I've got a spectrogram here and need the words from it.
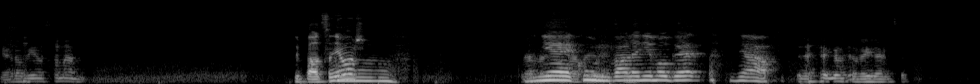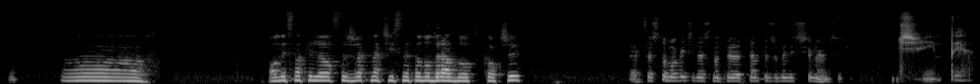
Ja robiłem samemu. Ty palca nie masz? No Lewej- nie, kurwa, ręce. ale nie mogę. Ja. Lewego w lewej ręce. O. On jest na tyle ostry, że jak nacisnę, to on od razu odskoczy. Jak chcesz, to mogę ci dać na tyle tempy, że będziesz się męczyć. Dziękuję.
